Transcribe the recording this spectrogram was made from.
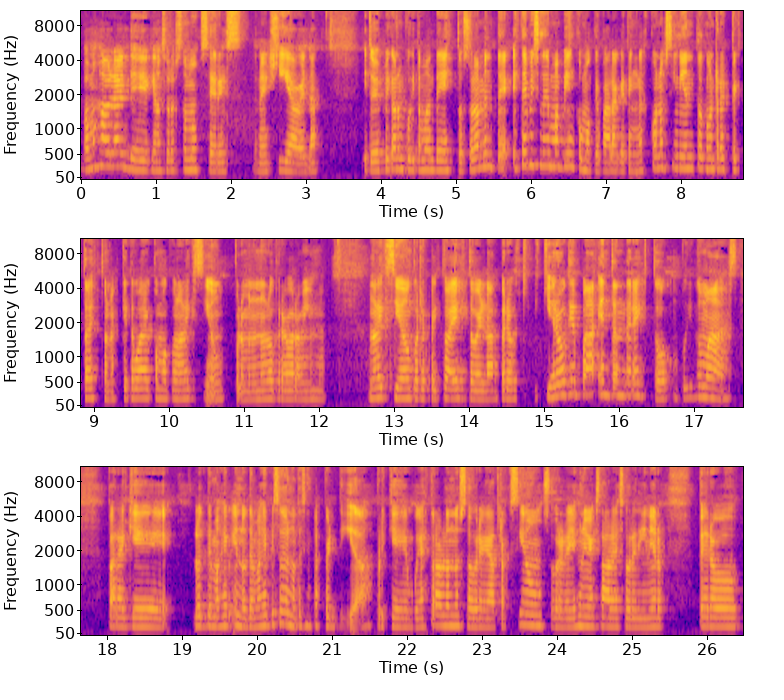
Vamos a hablar de que nosotros somos seres de energía, ¿verdad? y te voy a explicar un poquito más de esto. Solamente este episodio más bien como que para que tengas conocimiento con respecto a esto, no es que te voy a dar como que una lección, por lo menos no lo creo ahora mismo, una lección con respecto a esto, ¿verdad? Pero quiero que puedas entender esto un poquito más para que los demás, en los demás episodios no te sientas perdida, porque voy a estar hablando sobre atracción, sobre leyes universales, sobre dinero, pero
